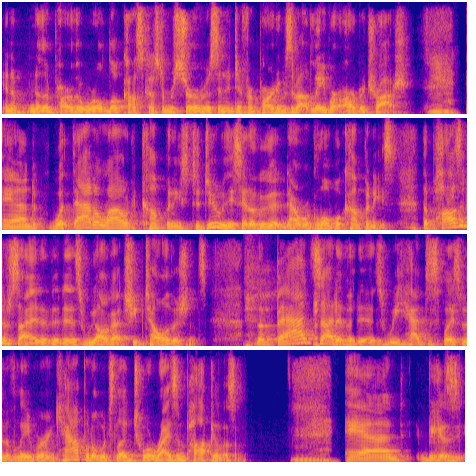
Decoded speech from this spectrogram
in another part of the world, low cost customer service in a different part. It was about labor arbitrage. Mm. And what that allowed companies to do, they said, okay, good, now we're global companies. The positive side of it is we all got cheap televisions. The bad side of it is we had displacement of labor and capital, which led to a rise in populism. Mm. And because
